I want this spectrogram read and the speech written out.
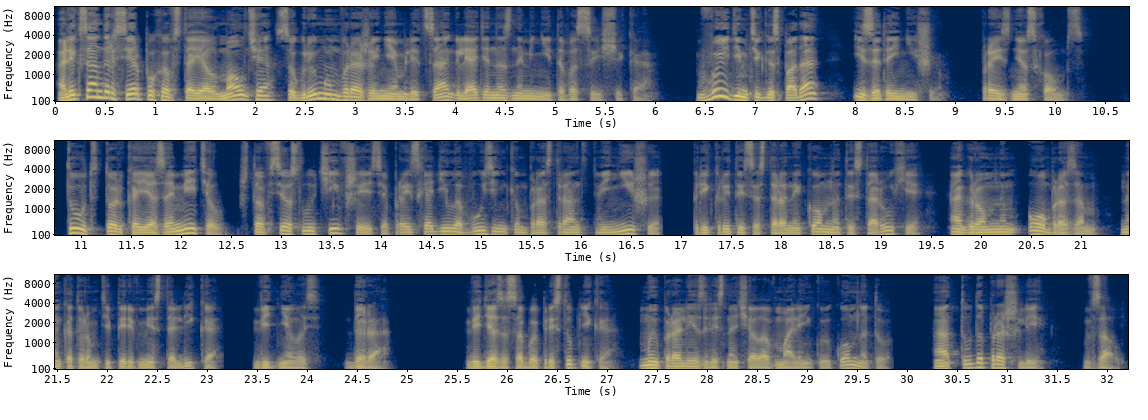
Александр Серпухов стоял молча, с угрюмым выражением лица, глядя на знаменитого сыщика. «Выйдемте, господа, из этой ниши», — произнес Холмс. Тут только я заметил, что все случившееся происходило в узеньком пространстве ниши, прикрытой со стороны комнаты старухи огромным образом, на котором теперь вместо лика виднелась дыра. Ведя за собой преступника, мы пролезли сначала в маленькую комнату, а оттуда прошли в зал.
